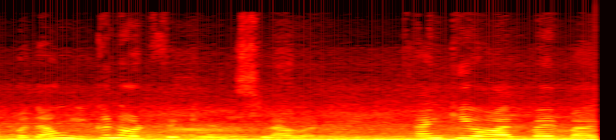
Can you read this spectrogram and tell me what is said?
அப்போ தான் உங்களுக்கு நோட்டிஃபிகேஷன்ஸ்லாம் வரும். தேங்க்யூ ஆல் பை பை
